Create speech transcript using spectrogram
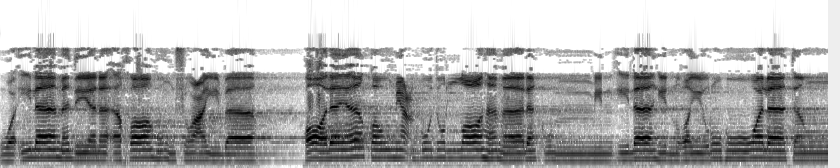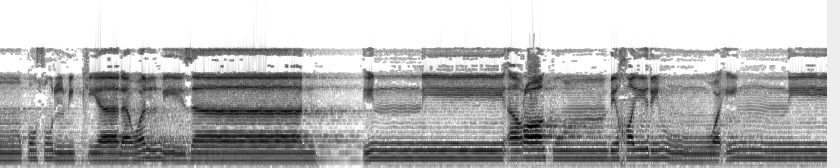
وَإِلَى مَدْيَنَ أَخَاهُمْ شُعَيْبًا. قَالَ يَا قَوْمِ اعْبُدُوا اللَّهَ مَا لَكُمْ مِنْ إِلَٰهٍ غَيْرُهُ وَلَا تَنقُصُوا الْمِكْيَالَ وَالْمِيزَانَ. إِنِّي أَرَاكُم بِخَيْرٍ وَإِنِّي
